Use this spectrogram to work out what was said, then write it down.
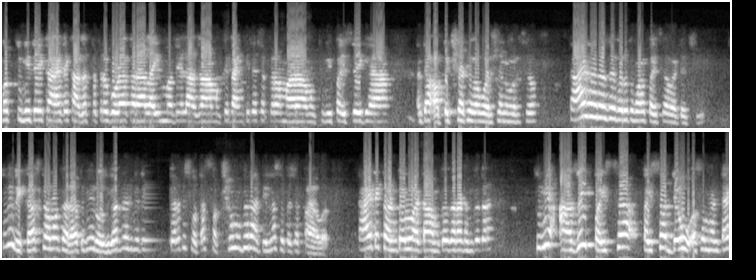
मग तुम्ही ते काय ते कागदपत्र गोळा करा लाईन मध्ये लागा मग ते बँकेच्या चक्र मारा मग तुम्ही पैसे घ्या त्या अपेक्षा ठेवा वर्षानुवर्ष. काय गरज आहे बरं तुम्हाला पैसा वाटायची? तुम्ही विकास कामं करा तुम्ही रोजगार निर्मिती करा ते स्वतः सक्षम उभे राहतील ना स्वतःच्या पायावर. काय ते कंट्रोल वाटा अमकं करा ढमकं करा. तुम्ही आजही पैसा पैसा देऊ असं म्हणताय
